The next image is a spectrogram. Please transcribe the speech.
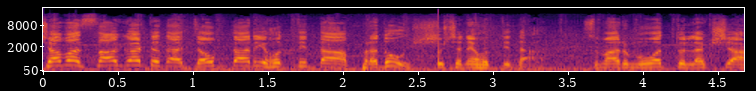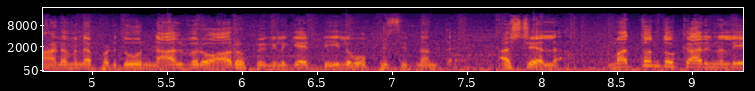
ಶವ ಸಾಗಾಟದ ಜವಾಬ್ದಾರಿ ಹೊತ್ತಿದ್ದ ಪ್ರದೂಷ್ ಸೂಚನೆ ಹೊತ್ತಿದ್ದ ಸುಮಾರು ಮೂವತ್ತು ಲಕ್ಷ ಹಣವನ್ನು ಪಡೆದು ನಾಲ್ವರು ಆರೋಪಿಗಳಿಗೆ ಡೀಲ್ ಒಪ್ಪಿಸಿದ್ದಂತೆ ಅಷ್ಟೇ ಅಲ್ಲ, ಮತ್ತೊಂದು ಕಾರಿನಲ್ಲಿ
